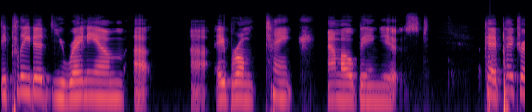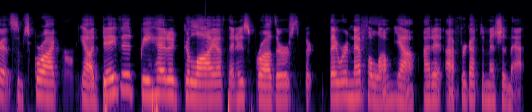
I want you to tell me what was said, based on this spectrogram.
depleted uranium uh, uh, Abram tank ammo being used. Okay, Patriot subscriber. Yeah, David beheaded Goliath and his brothers, but they were Nephilim. Yeah, I, did, I forgot to mention that.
